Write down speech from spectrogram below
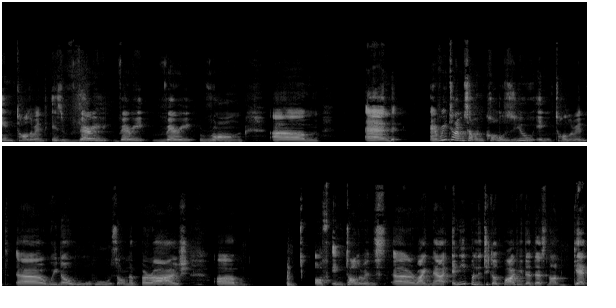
intolerant is very very very wrong. Um, and every time someone calls you intolerant, uh, we know who, who's on a barrage um, of intolerance uh, right now. Any political party that does not get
